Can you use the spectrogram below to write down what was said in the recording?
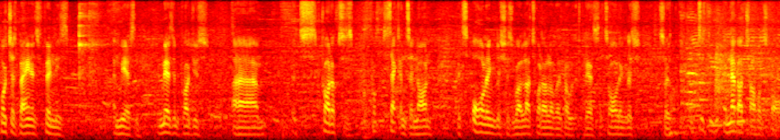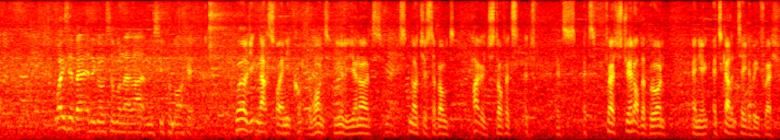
Butcher's Bean is Finlay's amazing, amazing produce. Um, its products is second to none. It's all English as well. That's what I love about the place. It's all English, so it, just, it never travels far. Why is it better to go somewhere like that in the supermarket? Well, you can ask for any cut you want, really. You know, it's, it's not just about packaged stuff. It's it's it's it's fresh straight off the bone, and you, it's guaranteed to be fresh.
